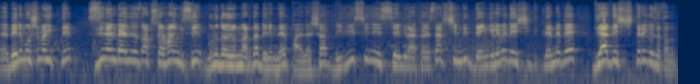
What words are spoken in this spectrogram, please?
Ee, benim hoşuma gitti. Sizin en beğendiğiniz aksesuar hangisi? Bunu da yorumlarda benimle paylaşabilirsiniz sevgili arkadaşlar. Şimdi dengeleme değişikliklerine ve diğer değişikliklere göz atalım.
